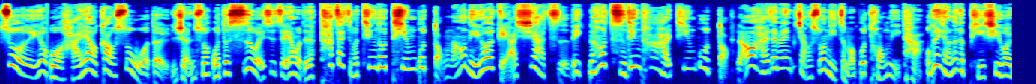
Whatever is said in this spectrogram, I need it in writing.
做了以后，我还要告诉我的人说我的思维是怎样，我的他再怎么听都听不懂，然后你又要给他下指令，然后指令他还听不懂，然后还在那边讲说你怎么不同理他，我跟你讲那个脾气会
